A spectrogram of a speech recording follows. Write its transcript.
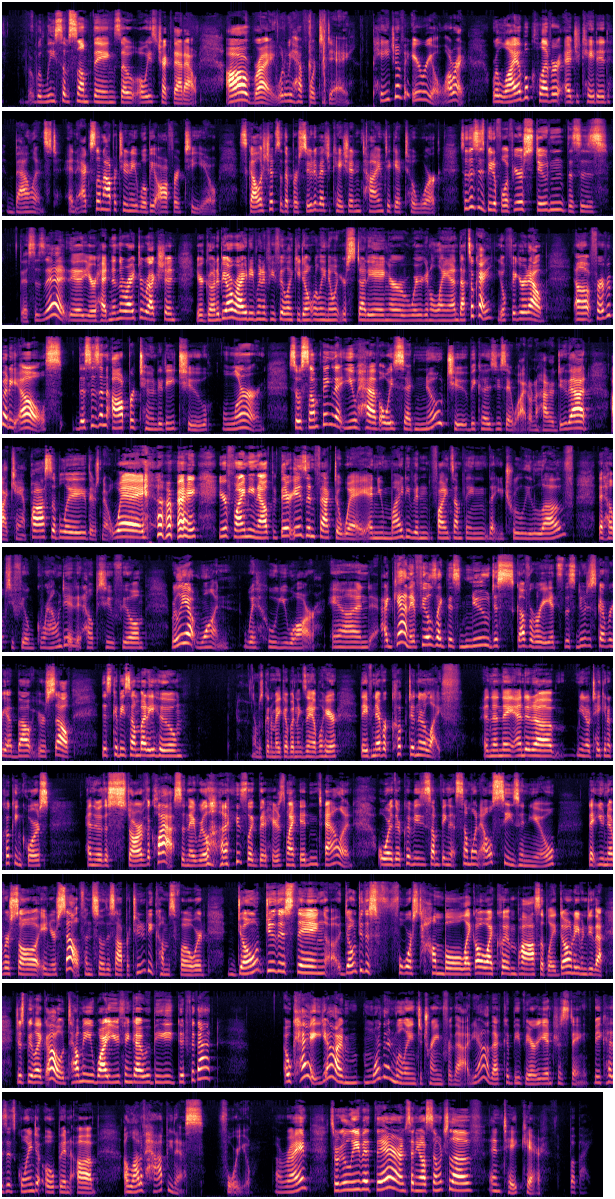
release of something. So always check that out. All right, what do we have for today? Page of Ariel. All right. Reliable, clever, educated, balanced. An excellent opportunity will be offered to you. Scholarships are the pursuit of education, time to get to work. So this is beautiful. If you're a student, this is this is it. Uh, you're heading in the right direction. You're going to be all right, even if you feel like you don't really know what you're studying or where you're going to land. That's okay. You'll figure it out. Uh, for everybody else, this is an opportunity to learn. So, something that you have always said no to because you say, Well, I don't know how to do that. I can't possibly. There's no way, right? You're finding out that there is, in fact, a way. And you might even find something that you truly love that helps you feel grounded. It helps you feel really at one with who you are. And again, it feels like this new discovery. It's this new discovery about yourself. This could be somebody who, I'm just going to make up an example here, they've never cooked in their life. And then they ended up, you know, taking a cooking course and they're the star of the class and they realize, like, here's my hidden talent. Or there could be something that someone else sees in you that you never saw in yourself. And so this opportunity comes forward. Don't do this thing, uh, don't do this forced humble, like, oh, I couldn't possibly. Don't even do that. Just be like, oh, tell me why you think I would be good for that okay, yeah, I'm more than willing to train for that. Yeah, that could be very interesting because it's going to open up a lot of happiness for you. All right. So we're going to leave it there. I'm sending you all so much love and take care. Bye bye.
